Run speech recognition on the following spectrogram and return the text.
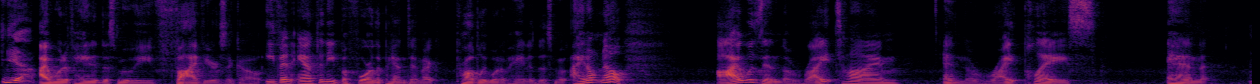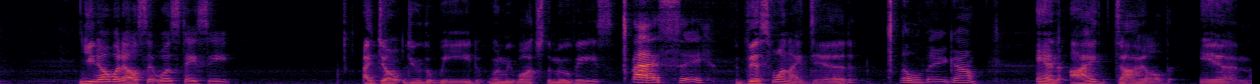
yeah. I would have hated this movie five years ago. Even Anthony before the pandemic probably would have hated this movie. I don't know. I was in the right time and the right place. And you know what else it was, Stacy? I don't do the weed when we watch the movies. I see. This one I did, Oh, well, there you go. and I dialed in.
